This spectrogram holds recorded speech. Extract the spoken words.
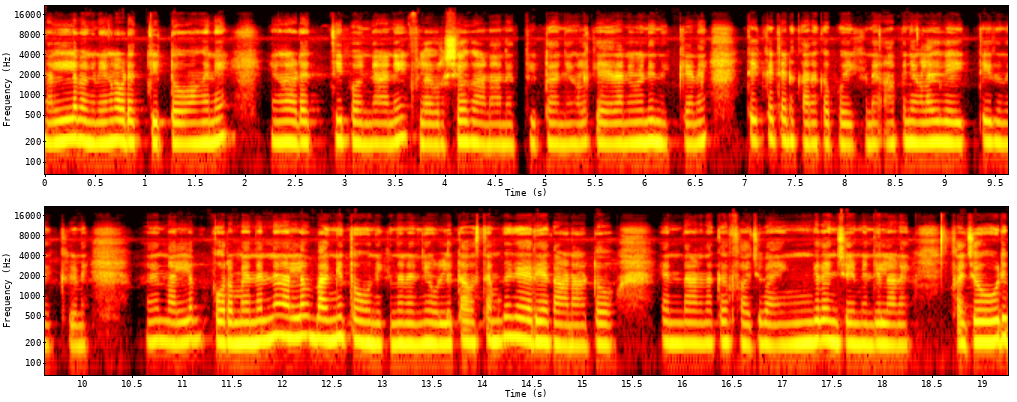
നല്ല ഭംഗി ഞങ്ങൾ അവിടെ എത്തിയിട്ടോ? അങ്ങനെ ഞങ്ങൾ അവിടെ എത്തി പൊന്നാനി ഫ്ലവർ ഷോ കാണാൻ എത്തിയിട്ടോ? ഞങ്ങൾ കയറാൻ വേണ്ടി നിൽക്കുകയാണ്. ടിക്കറ്റ് എടുക്കാനൊക്കെ പോയിക്കണേ. അപ്പോൾ ഞങ്ങളത് വെയിറ്റ് ചെയ്ത് നിൽക്കുകയാണ്. നല്ല പുറമേ തന്നെ നല്ല ഭംഗി തോന്നിക്കുന്നുണ്ട്. ഇനി ഉള്ളിലത്തെ അവസ്ഥ നമുക്ക് കയറിയാൽ കാണാം കേട്ടോ. എന്താണെന്നൊക്കെ ഫജു ഭയങ്കര എൻജോയ്മെന്റിലാണ് ഫജു ഓടി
